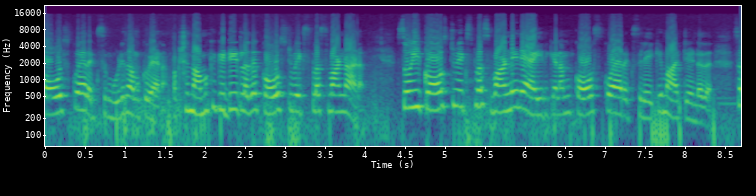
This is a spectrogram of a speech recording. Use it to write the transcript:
കോസ് സ്ക്വയർ എക്സും കൂടി നമുക്ക് വേണം. പക്ഷെ നമുക്ക് കിട്ടിയിട്ടുള്ളത് cos two x plus one ആണ്. സോ ഈ കോസ് ടു എക്സ് പ്ലസ് വണ്ണിനെ ആയിരിക്കണം കോസ് സ്ക്വയർ എക്സിലേക്ക് മാറ്റേണ്ടത്. സോ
